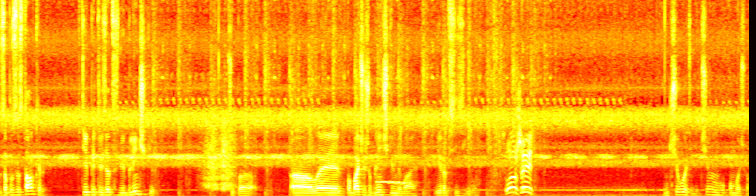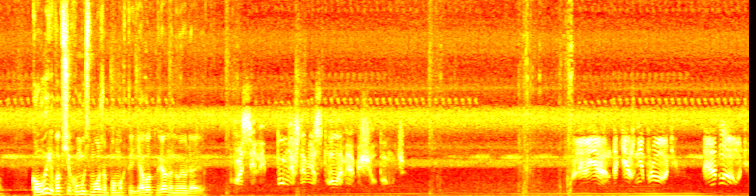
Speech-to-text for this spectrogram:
запустив сталкер, хотів піти взяти собі блінчиків. Типа, але побачив, що блінчиків немає. Іра всі з'їла. Слушай, Нічого тобі, чим я можу допомогти вам? Коли взагалі комусь може допомогти? Я от реально не уявляю. Василий, помнишь, ты мне стволами обещал помочь? Валерьян, так я же не против. Ты одно учти.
